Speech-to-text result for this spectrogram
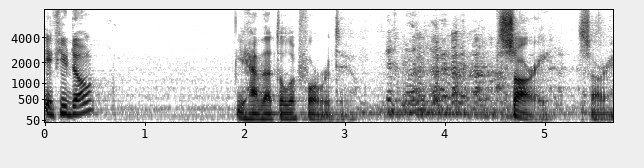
If you don't, you have that to look forward to. sorry, sorry.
